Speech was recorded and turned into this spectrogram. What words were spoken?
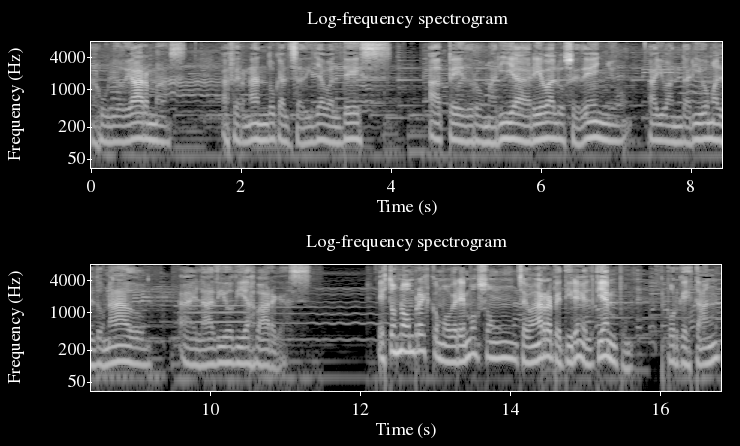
a Julio de Armas, a Fernando Calzadilla Valdés, a Pedro María Arevalo Cedeño, a Iván Darío Maldonado, a Eladio Díaz Vargas. Estos nombres, como veremos, son, se van a repetir en el tiempo, porque están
